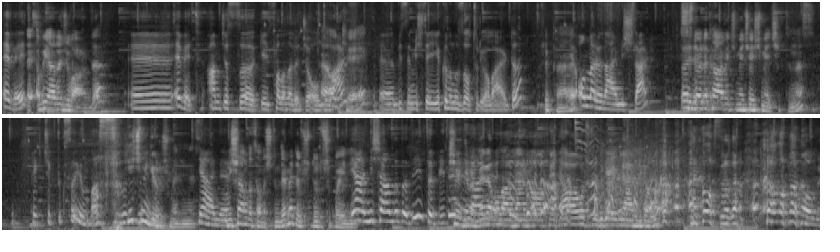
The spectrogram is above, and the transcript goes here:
Evet. E, bir aracı vardı. Ee, evet, amcası gel falan aracı oldular. Okey. Ee, bizim işte yakınımızda oturuyorlardı. Ee, Süper. onlar önermişler. Siz de öyle kahve içmeye, çeşmeye çıktınız. Pek çıktık sayılmaz. Hiç mi görüşmediniz? Yani. Nişanda tanıştım deme de şurada düşüp bayılayım. yani nişanlı da değil tabii de. Şey değil mi? yani. Merhabalar ben Rafet. Aa hoş bulduk evlendik ama. Hani o sırada ona ne oldu?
